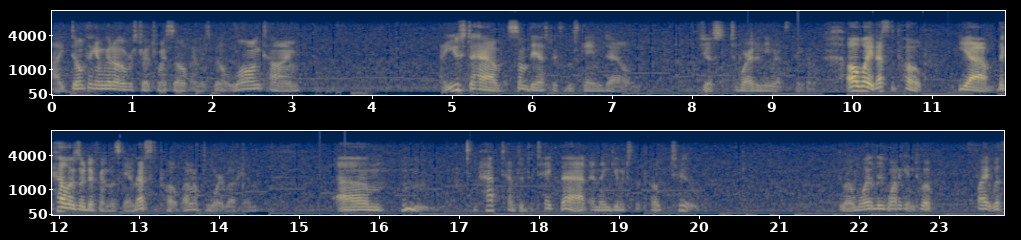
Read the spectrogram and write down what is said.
I don't think I'm going to overstretch myself, and it's been a long time. I used to have some of the aspects of this game down, just to where I didn't even have to think of it. Oh wait, that's the Pope. Yeah, the colors are different in this game. That's the Pope. I don't have to worry about him. Um, hmm. I'm half tempted to take that and then give it to the Pope too. Do I really want to get into a fight with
